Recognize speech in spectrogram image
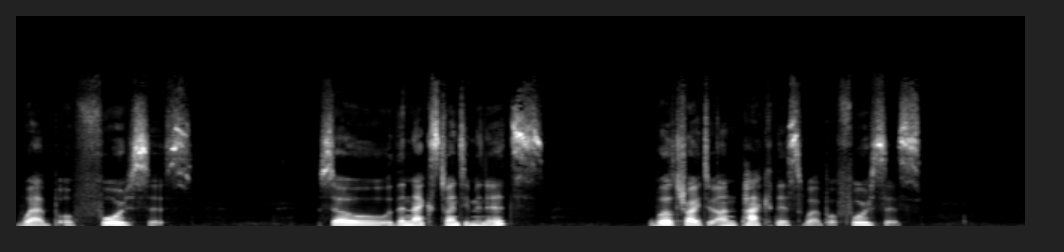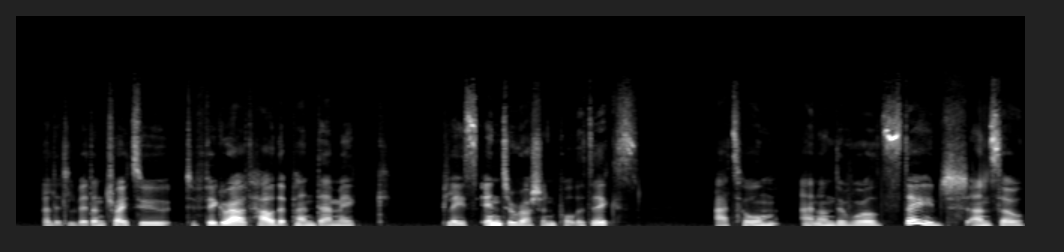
web of forces. So the next 20 minutes we'll try to unpack this web of forces a little bit and try to to figure out how the pandemic plays into Russian politics at home and on the world stage. And so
